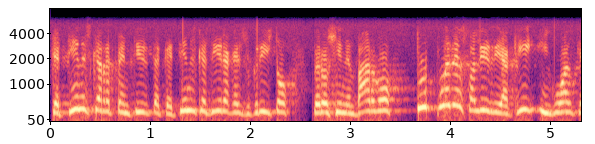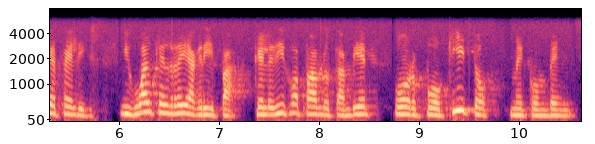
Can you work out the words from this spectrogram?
que tienes que arrepentirte, que tienes que seguir a Jesucristo, pero sin embargo, tú puedes salir de aquí igual que Félix, igual que el rey Agripa, que le dijo a Pablo también, por poquito me convence.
